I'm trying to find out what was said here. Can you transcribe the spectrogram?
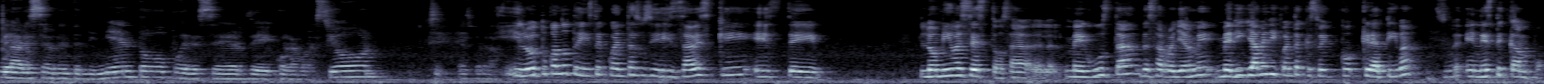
Puede ser de entendimiento, puede ser de colaboración Sí, es verdad. Y luego tú cuando te diste cuenta, Susi, dijiste, ¿sabes qué? Este, lo mío es esto, o sea, me gusta desarrollarme, me di, ya me di cuenta que soy creativa en este campo.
